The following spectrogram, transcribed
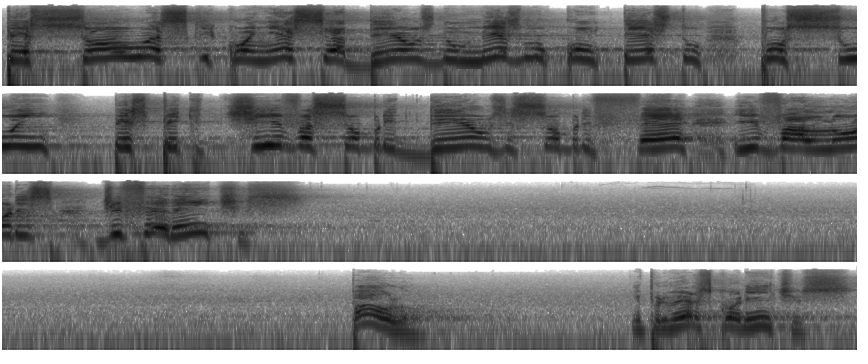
Pessoas que conhecem a Deus no mesmo contexto possuem perspectivas sobre Deus e sobre fé e valores diferentes. Paulo, em 1 Coríntios,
